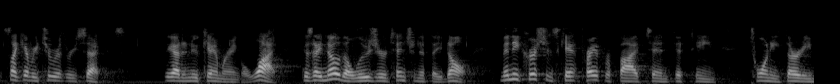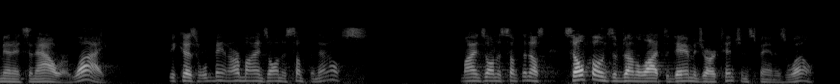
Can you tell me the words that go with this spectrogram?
It's like every two or three seconds. They got a new camera angle. Why? Because they know they'll lose your attention if they don't. Many Christians can't pray for 5, 10, 15, 20, 30 minutes, an hour. Why? Because, well, man, our mind's on to something else. Mind's on to something else. Cell phones have done a lot to damage our attention span as well.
